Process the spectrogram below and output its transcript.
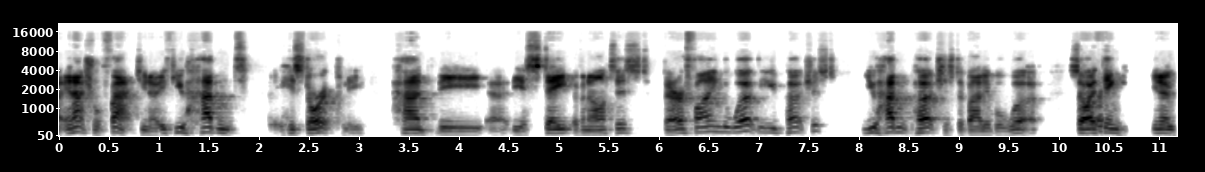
uh, in actual fact, you know, if you hadn't historically had the uh, the estate of an artist verifying the work that you purchased, you hadn't purchased a valuable work. So I think you know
